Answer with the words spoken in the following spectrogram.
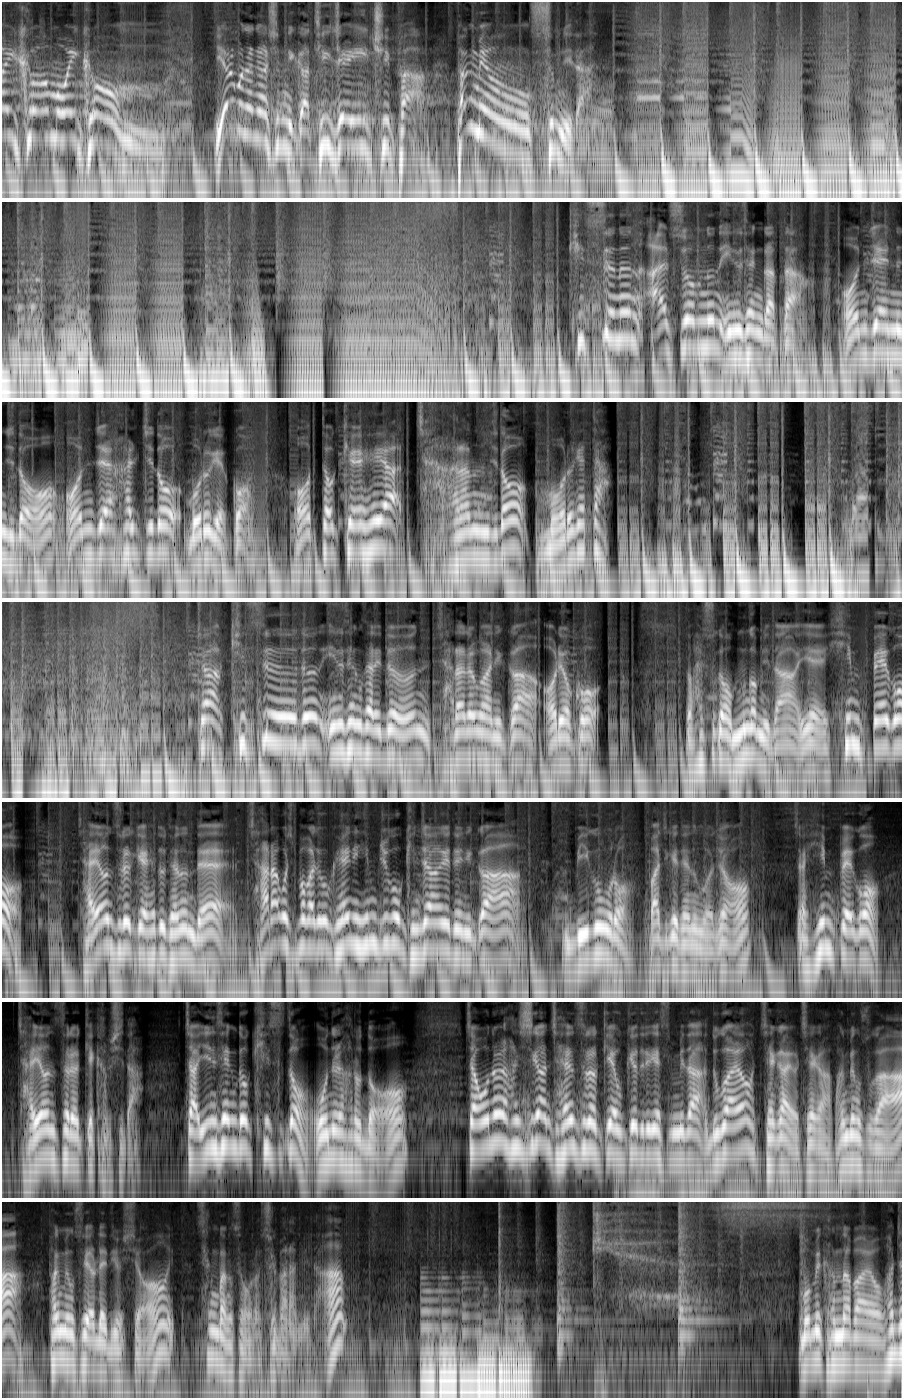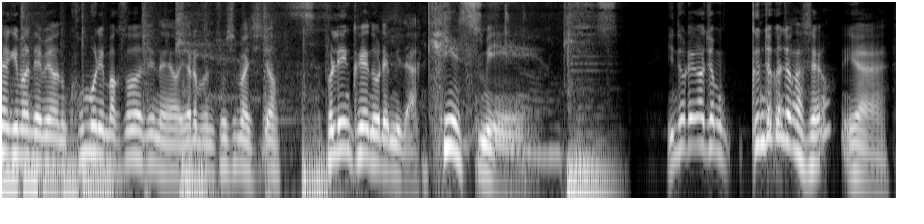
Welcome, welcome. 여러분 안녕하십니까? DJ p 박명수입니다. 키스는 알 수 없는 인생 같다. 언제 했는지도 언제 할지도 모르겠고 어떻게 해야 잘하는지도 모르겠다. 자, 키스든 인생살이든 잘하려고 하니까 어렵고 또 할 수가 없는 겁니다. 예, 힘 빼고 자연스럽게 해도 되는데 잘하고 싶어가지고 괜히 힘주고 긴장하게 되니까 미궁으로 빠지게 되는 거죠. 자, 힘 빼고 자연스럽게 갑시다. 자, 인생도 키스도 오늘 하루도. 자, 오늘 한 시간 자연스럽게 웃겨드리겠습니다. 누가요? 제가요, 제가. 박명수가. 박명수의 라디오쇼 생방송으로 출발합니다. 몸이 갔나 봐요. 환절기만 되면 콧물이 막 쏟아지네요. 여러분 조심하시죠. 블링크의 노래입니다. Kiss Me. 이 노래가 좀 끈적끈적하세요? 예.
